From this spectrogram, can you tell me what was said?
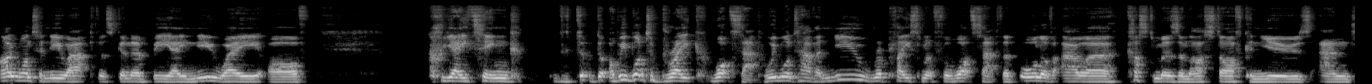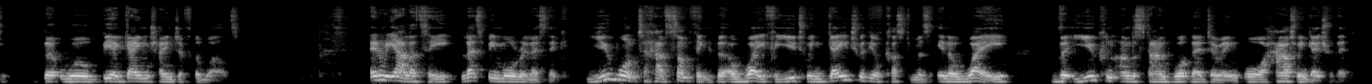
I want a new app that's going to be a new way of creating. We want to break WhatsApp. We want to have a new replacement for WhatsApp that all of our customers and our staff can use and that will be a game changer for the world in reality, let's be more realistic. You want to have something that a way for you to engage with your customers in a way that you can understand what they're doing or how to engage with it.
